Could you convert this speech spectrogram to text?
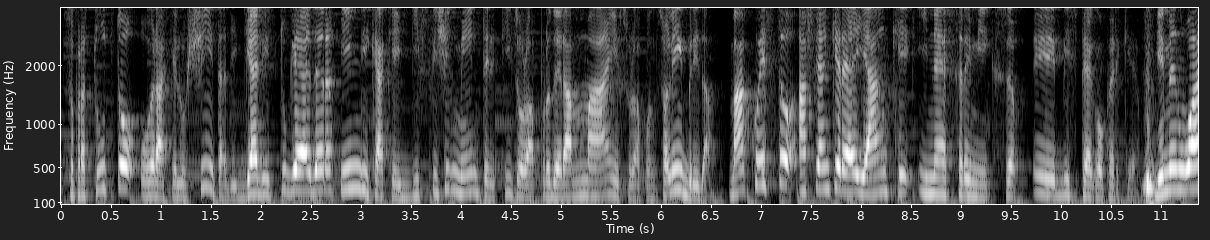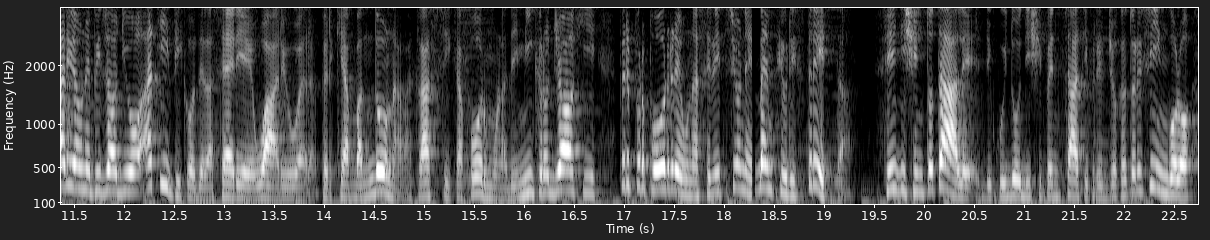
soprattutto ora che l'uscita di Get It Together indica che difficilmente il titolo approderà mai sulla console ibrida. Ma a questo affiancherei anche Ines Remix e vi spiego perché. Game Wario è un episodio atipico della serie WarioWare perché abbandona la classica formula dei microgiochi per proporre una selezione ben più ristretta. 16 in totale, di cui 12 pensati per il giocatore singolo,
